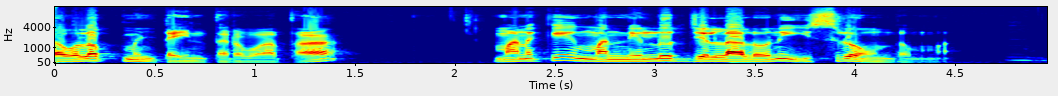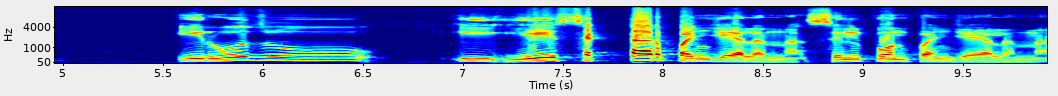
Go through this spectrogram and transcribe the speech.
డెవలప్మెంట్ అయిన తర్వాత మనకి మన నెల్లూరు జిల్లాలోని ఇస్రో ఉందమ్మా. ఈరోజు ఈ ఏ సెక్టార్ పనిచేయాలన్నా సెల్ ఫోన్ పనిచేయాలన్నా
